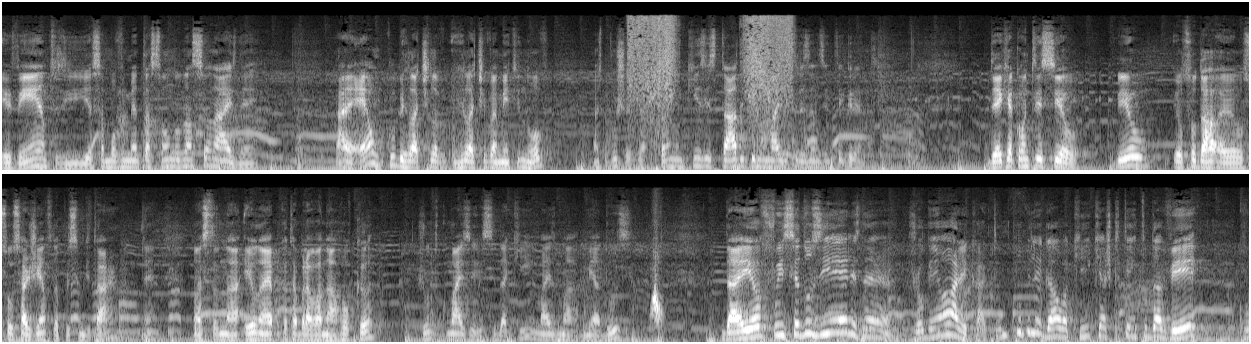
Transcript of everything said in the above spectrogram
eventos e essa movimentação dos nacionais, né? Cara, é um clube relativa, relativamente novo, mas puxa, já estamos em 15 estados e temos mais de 300 integrantes. Daí que aconteceu? Eu, eu sou da, eu sou sargento da Polícia Militar, né? Nós, na, eu na época trabalhava na Rocan, junto com mais esse daqui, mais uma meia dúzia. Daí eu fui seduzir eles, né? Joguei, olha, cara, tem um clube legal aqui que acho que tem tudo a ver com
